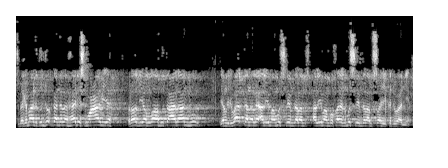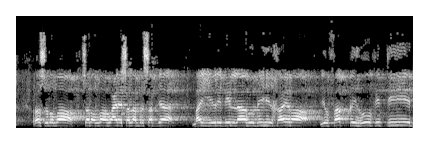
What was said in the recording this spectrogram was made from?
Sebagaimana ditunjukkan dalam hadis Muawiyah radhiyallahu taala anhu yang diriwayatkan oleh Al-Imam Muslim dalam Al-Imam Bukhari dan Muslim dalam sahih keduanya. Rasulullah sallallahu alaihi wasallam bersabda, "May yuridillahu bihi khaira yufaqihu fid din."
